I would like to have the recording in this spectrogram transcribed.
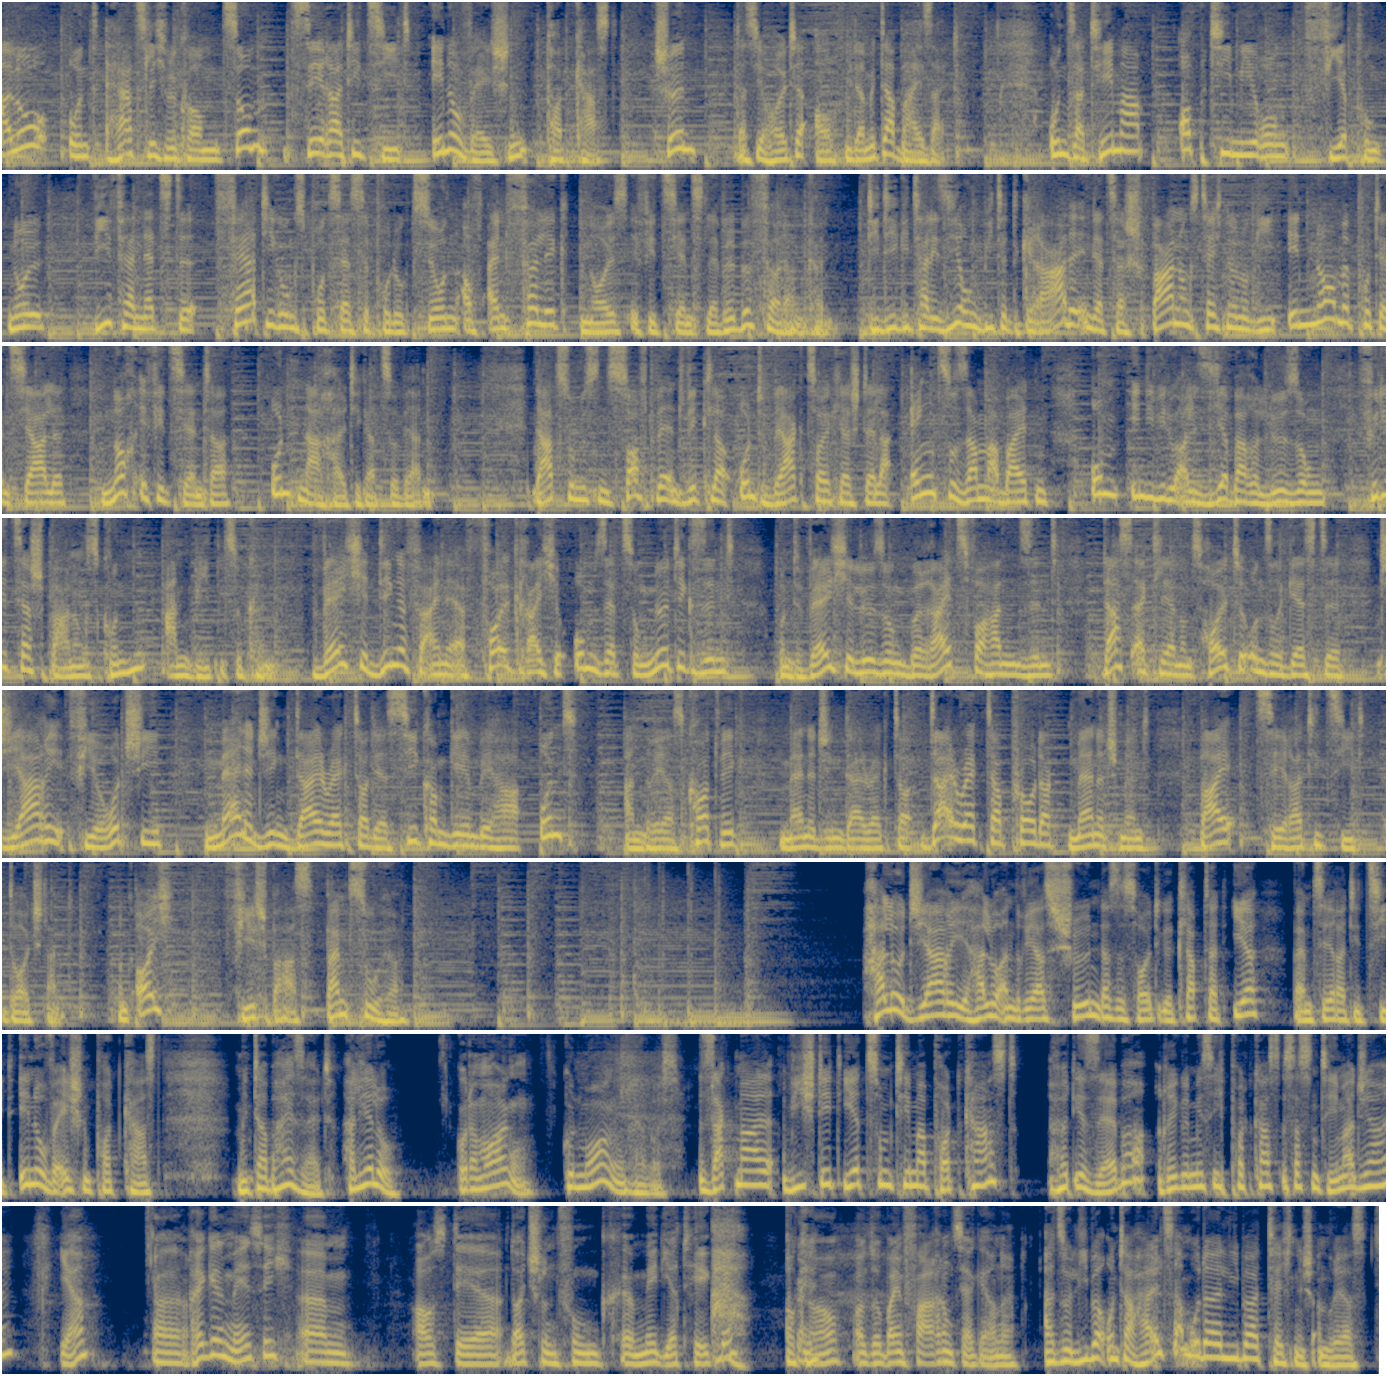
Hallo und herzlich willkommen zum Ceratizid Innovation Podcast. Schön, dass ihr heute auch wieder mit dabei seid. Unser Thema Optimierung 4.0, wie vernetzte Fertigungsprozesse Produktionen auf ein völlig neues Effizienzlevel befördern können. Die Digitalisierung bietet gerade in der Zerspannungstechnologie enorme Potenziale, noch effizienter und nachhaltiger zu werden. Dazu müssen Softwareentwickler und Werkzeughersteller eng zusammenarbeiten, um individualisierbare Lösungen für die Zerspannungskunden anbieten zu können. Welche Dinge für eine erfolgreiche Umsetzung nötig sind und welche Lösungen bereits vorhanden sind, das erklären uns heute unsere Gäste Giari Fiorucci, Managing Director der Seacom GmbH und Andreas Kortwig, Managing Director, Director Product Management bei Ceratizid Deutschland. Und euch viel Spaß beim Zuhören. Hallo Giari, hallo Andreas, schön, dass es heute geklappt hat, ihr beim Ceratizid Innovation Podcast mit dabei seid. Hallihallo. Guten Morgen. Guten Morgen, Herr Riss. Sag mal, wie steht ihr zum Thema Podcast? Hört ihr selber regelmäßig Podcast? Ist das ein Thema, Giari? Ja, äh, regelmäßig ähm, aus der Deutschlandfunk Mediatheke. Ah, okay. Genau, also beim Fahren sehr gerne. Also lieber unterhaltsam oder lieber technisch, Andreas?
